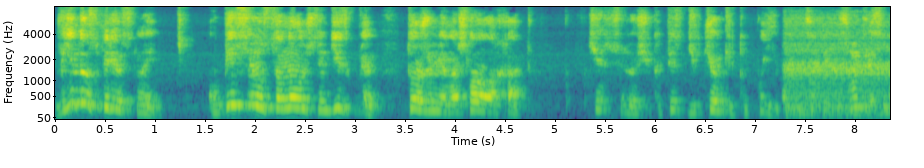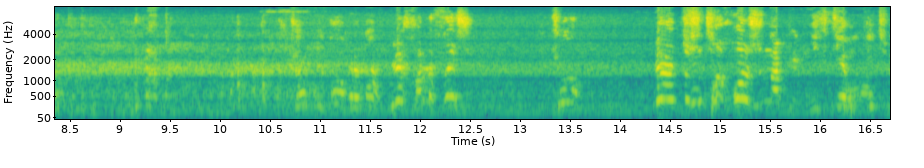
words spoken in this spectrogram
Windows переустанови. Купи себе установочный диск, блин. Тоже мне нашла лоха. Че сюда вообще, капец, девчонки тупые. Смотри, смотри сюда. Че прикол, братан? Бля, слышь? Че? Бля, ты же похож на... Не в тему, ты че?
